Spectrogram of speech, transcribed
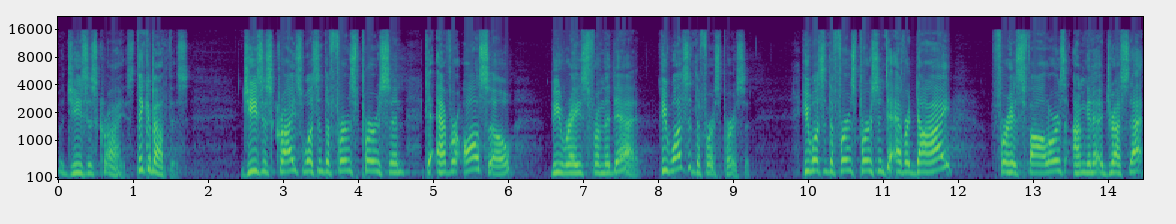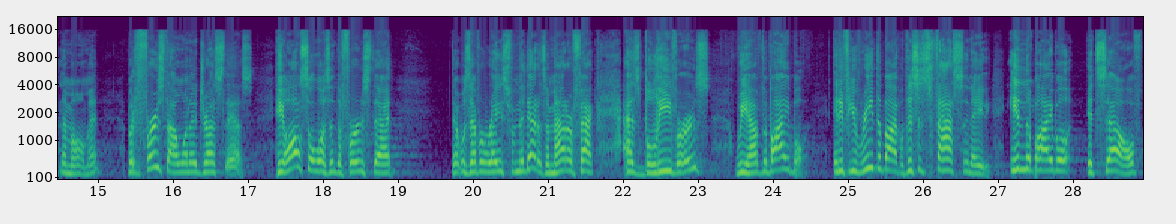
with Jesus Christ? Think about this. Jesus Christ wasn't the first person to ever also be raised from the dead. He wasn't the first person. He wasn't the first person to ever die for his followers. I'm going to address that in a moment. But first, I want to address this. He also wasn't the first that, that was ever raised from the dead. As a matter of fact, as believers, we have the Bible. And if you read the Bible, this is fascinating. In the Bible itself,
